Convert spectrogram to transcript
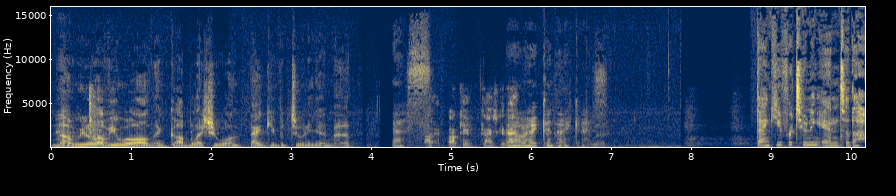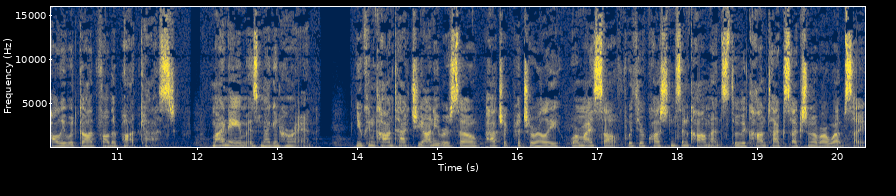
No, we love you all, and God bless you all, and thank you for tuning in, man. Yes. All right, okay, guys, good night. All right. Good night, guys. Good night. Thank you for tuning in to the Hollywood Godfather podcast. My name is Megan Horan. You can contact Gianni Russo, Patrick Picciarelli, or myself with your questions and comments through the contact section of our website,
